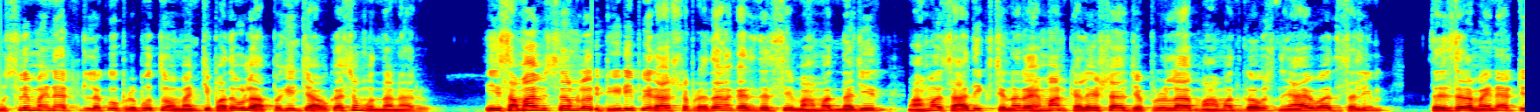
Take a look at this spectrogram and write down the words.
ముస్లిం మైనార్టీలకు ప్రభుత్వం మంచి పదవులు అప్పగించే అవకాశం ఉందన్నారు. ఈ సమావేశంలో టీడీపీ రాష్ట్ర ప్రధాన కార్యదర్శి మహమ్మద్ నజీర్ మహమ్మద్ సాదిక్ చిన్న రెహమాన్ కలేషా జఫ్రుల్లా మహమ్మద్ గౌస్ న్యాయవాది సలీం తదితర మైనార్టీ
